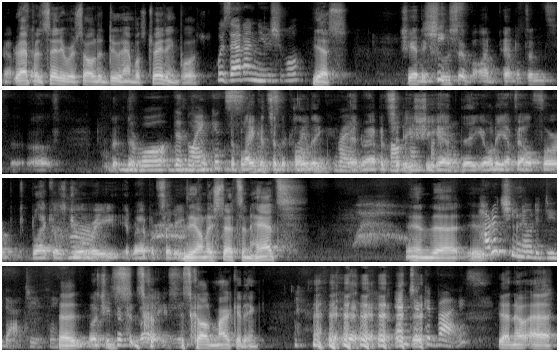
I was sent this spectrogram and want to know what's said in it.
Rapid Rapid City were sold at Duhamel's Trading Post. Was that unusual? Yes. She had She- exclusive on Pendleton's, uh, the, The wool, the blankets? the blankets and the clothing Right. in Rapid City. Okay, She okay. had the only F.L. Thorpe Black Hills jewelry in Rapid City. The only Stetson hats. Wow. And uh, How did she know to do that, do you think? uh, Well, she took it's, it's ca- advice. it's called marketing. And took advice? Yeah, no, uh,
